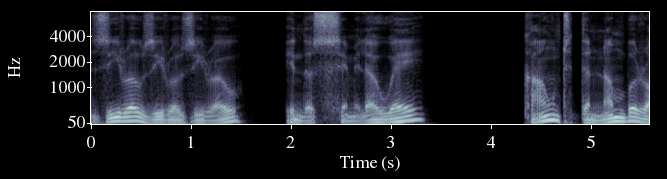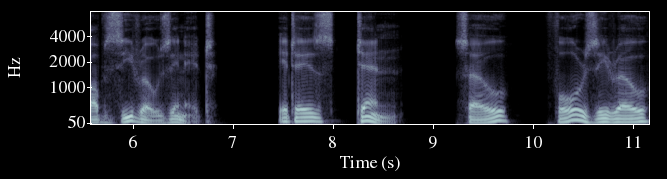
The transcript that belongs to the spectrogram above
000 000 in the similar way? Count the number of zeros in it. It is 10. So 40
